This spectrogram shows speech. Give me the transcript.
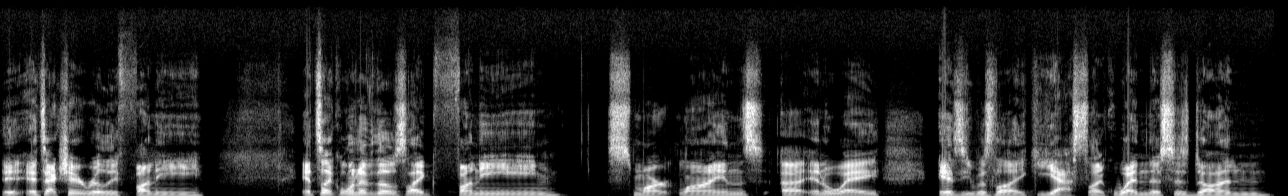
it- it's actually a really funny. It's like one of those like funny, smart lines uh, in a way. Is he was like, yes, like when this is done,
